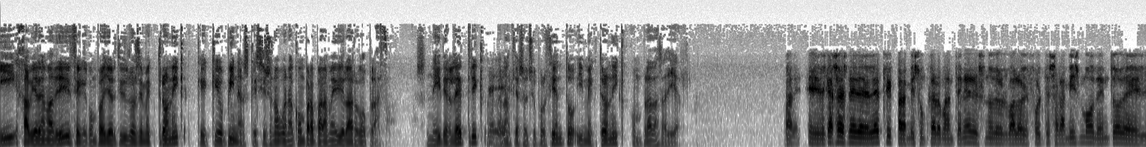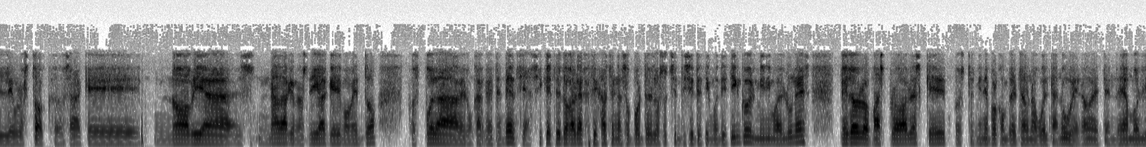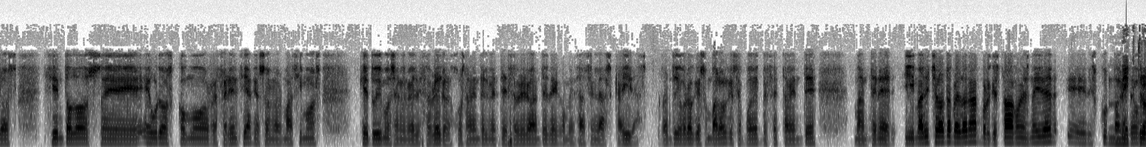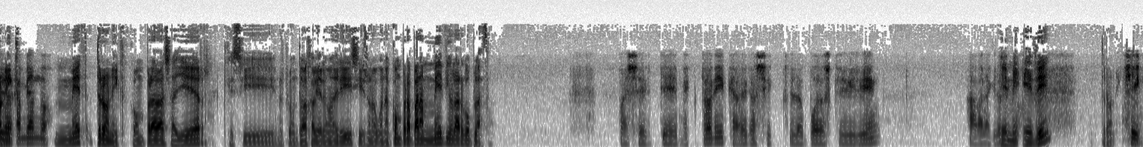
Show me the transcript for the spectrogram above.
Y Javier de Madrid dice que compró ayer títulos de Mectronic. Que, ¿Qué opinas? Que si es una buena compra para medio y largo plazo. Schneider Electric, eh. ganancias 8%, y Mectronic compradas ayer. Vale, el caso de Schneider Electric para mí es un claro mantener, es uno de los valores fuertes ahora mismo dentro del Eurostock, o sea que no habría nada que nos diga que de momento pues pueda haber un cambio de tendencia. Sí que es cierto que habría que fijarse en el soporte de los 87.55, el mínimo del lunes, pero lo más probable es que pues termine por completar una vuelta a nube, ¿no? Tendríamos los 102 eh, euros como referencia, que son los máximos que tuvimos en el mes de febrero, justamente el mes de febrero antes de que comenzasen las caídas. Por tanto, yo creo que es un valor que se puede perfectamente mantener. Y me ha dicho la otra, perdona, porque estaba con Snyder, eh, disculpa, que tengo que ir cambiando. Medtronic, compradas ayer, que si nos preguntaba Javier de Madrid si es una buena compra para medio largo plazo. Pues eh, Medtronic, a ver si lo puedo escribir bien. Ah, vale, aquí lo MED Tronic. Sí,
